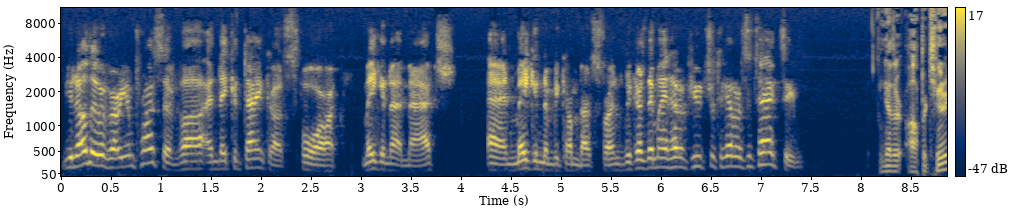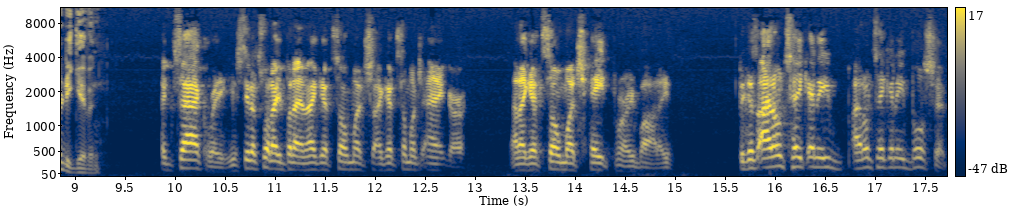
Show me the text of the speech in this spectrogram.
you know, they were very impressive. Uh, and they could thank us for making that match and making them become best friends because they might have a future together as a tag team. Another opportunity given. Exactly. You see, that's what I, but I get so much, I get so much anger and I get so much hate from everybody because I don't take any, I don't take any bullshit.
